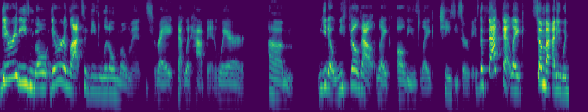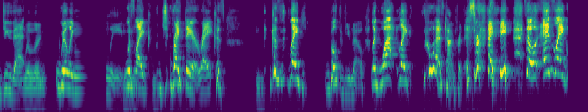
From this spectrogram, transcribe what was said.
there were these mo there were lots of these little moments, right, that would happen where um you know, we filled out like all these like cheesy surveys. The fact that like somebody would do that willing willingly was mm-hmm. like mm-hmm. right there, right? Cuz because mm-hmm. like both of you know like what like who has time for this right? So it's like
